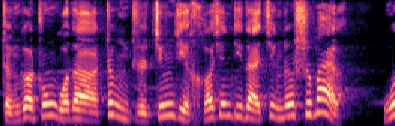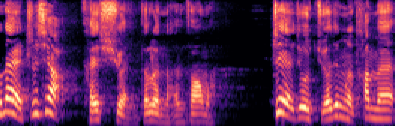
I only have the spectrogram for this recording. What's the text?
整个中国的政治经济核心地带竞争失败了，无奈之下才选择了南方嘛。这也就决定了他们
